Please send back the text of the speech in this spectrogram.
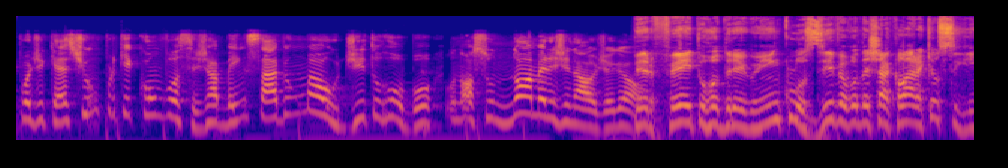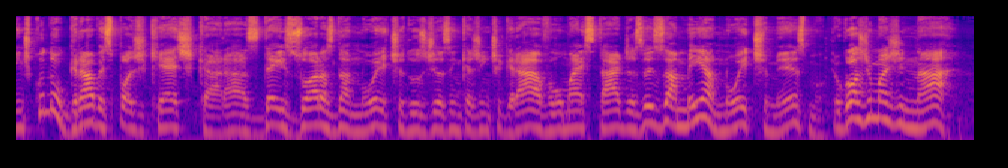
Podcast 1, porque como você já bem sabe, um maldito roubou o nosso nome original, Diego. Perfeito, Rodrigo. Inclusive, eu vou deixar claro aqui o seguinte, quando eu gravo esse podcast, cara, às 10 horas da noite dos dias em que a gente grava, ou mais tarde, às vezes à meia-noite mesmo, eu gosto de imaginar terminar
